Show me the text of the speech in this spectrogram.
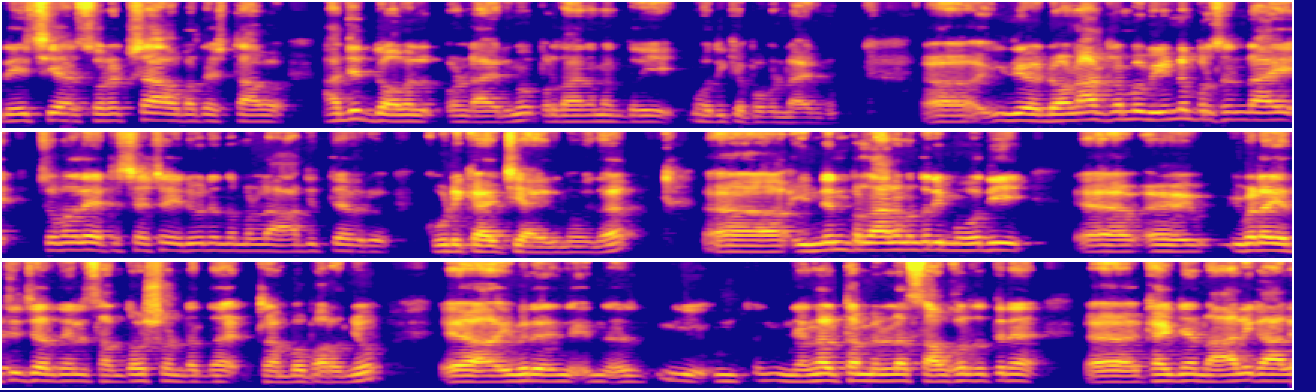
ദേശീയ സുരക്ഷാ ഉപദേഷ്ടാവ് അജിത് ഡോവൽ ഉണ്ടായിരുന്നു പ്രധാനമന്ത്രി മോദിക്കൊപ്പം ഉണ്ടായിരുന്നു. ഡൊണാൾഡ് ട്രംപ് വീണ്ടും പ്രസിഡന്റായി ചുമതലയേറ്റ ശേഷം ഇരുവരും തമ്മിലുള്ള ആദ്യത്തെ ഒരു കൂടിക്കാഴ്ചയായിരുന്നു ഇത്. ഇന്ത്യൻ പ്രധാനമന്ത്രി മോദി ഇവിടെ എത്തിച്ചേർന്നതിൽ സന്തോഷമുണ്ടെന്ന് ട്രംപ് പറഞ്ഞു. ഇവർ ഞങ്ങൾ തമ്മിലുള്ള സൗഹൃദത്തിന് കഴിഞ്ഞ നാല് കാല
